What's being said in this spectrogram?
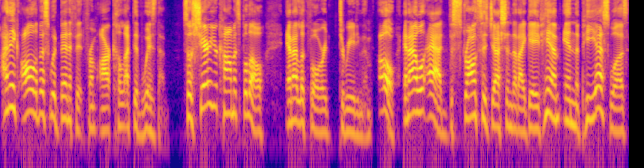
I think all of us would benefit from our collective wisdom. So share your comments below, and I look forward to reading them. Oh, and I will add the strong suggestion that I gave him in the PS was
